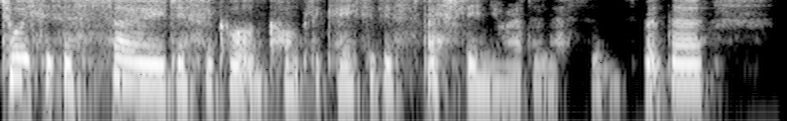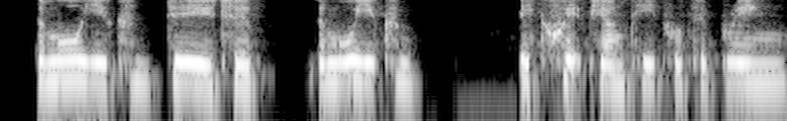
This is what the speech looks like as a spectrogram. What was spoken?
choices are so difficult and complicated, especially in your adolescence. But the the more you can do to, the more you can equip young people to bring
